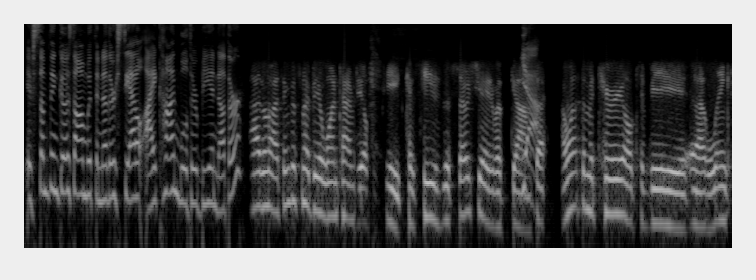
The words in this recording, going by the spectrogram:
if something goes on with another Seattle icon, will there be another? I don't know. I think this might be a one-time deal for Pete because he's associated with gum. Yeah. But I want the material to be uh, linked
